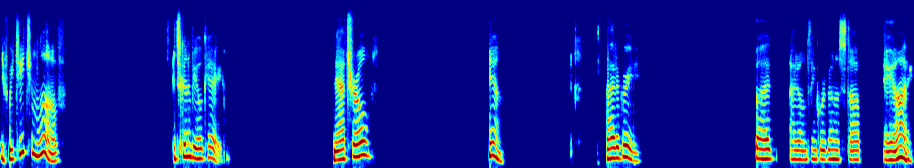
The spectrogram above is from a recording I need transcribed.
if we teach them love, it's going to be okay. Natural, yeah, I'd agree. But I don't think we're going to stop AI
